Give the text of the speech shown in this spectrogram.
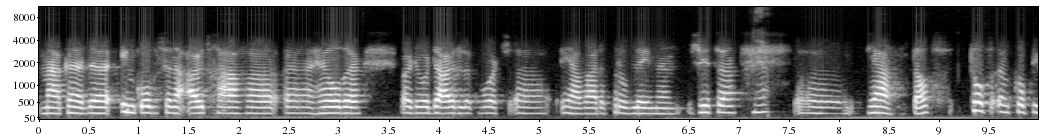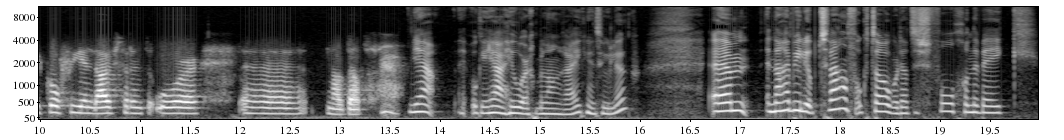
maken de inkomsten en de uitgaven helder. Waardoor duidelijk wordt ja, waar de problemen zitten. Ja. ja, dat. Tot een kopje koffie, een luisterend oor. nou, dat. Ja, okay, ja, heel erg belangrijk natuurlijk. Um, en dan hebben jullie op 12 oktober, dat is volgende week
